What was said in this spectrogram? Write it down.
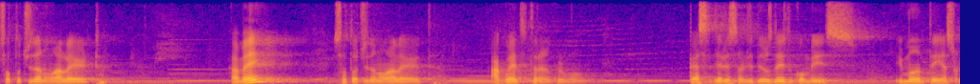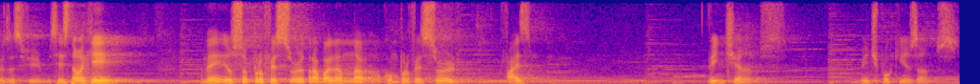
Só estou te dando um alerta. Amém? Só estou te dando um alerta. Aguente tranco, irmão. Peça a direção de Deus desde o começo. E mantenha as coisas firmes. Vocês estão aqui? Amém? Eu sou professor, trabalhando na, como professor faz 20 anos. Vinte e pouquinhos anos.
